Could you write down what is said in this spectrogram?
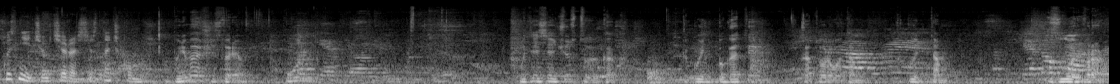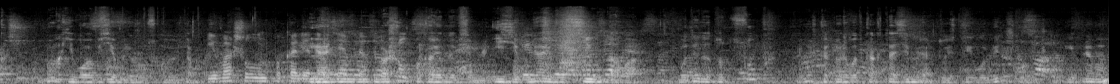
Вкуснее, чем вчера с чесночком. Понимаешь история? Он... Вот я себя чувствую как какой-нибудь богатырь, которого там какой-нибудь там злой враг. Бах его об землю русскую там. И вошел он по И, колено в землю. и вошел по колено в землю, и земля ему сил дала. Вот это тот суп, понимаешь, который вот как та земля. То есть ты его берешь ложечку и прямо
